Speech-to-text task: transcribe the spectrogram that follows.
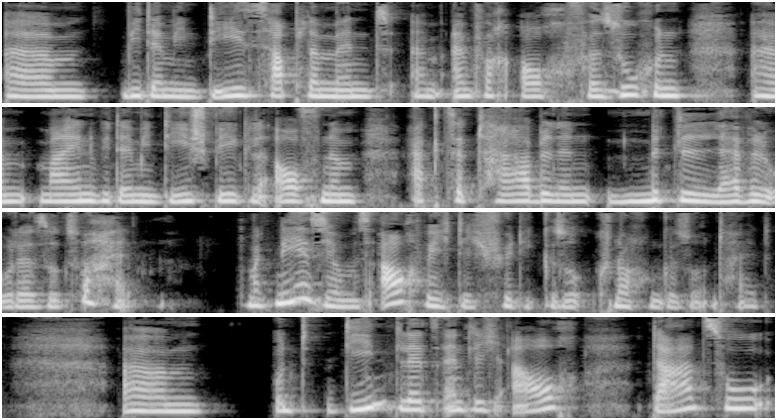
ähm, Vitamin D-Supplement ähm, einfach auch versuchen, ähm, meinen Vitamin D-Spiegel auf einem akzeptablen Mittellevel oder so zu halten. Magnesium ist auch wichtig für die Ges Knochengesundheit. Ähm, und dient letztendlich auch dazu,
